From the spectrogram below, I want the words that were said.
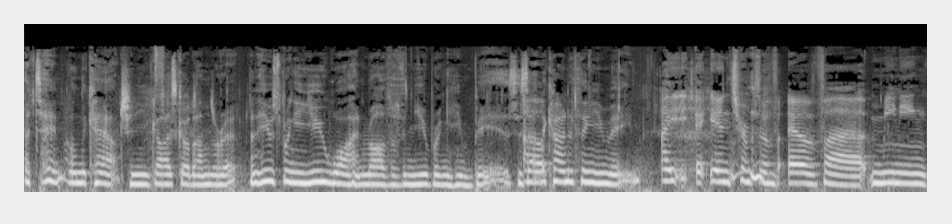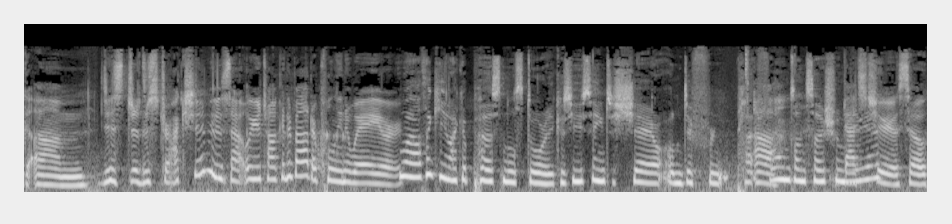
a tent on the couch and you guys got under it, and he was bringing you wine rather than you bringing him beers? Is that the oh. kind of thing you mean? I, in terms of of uh, meaning, um, just a distraction. Is that what you're talking about, or pulling away, or? Well, I think you like a personal story because you seem to share on different platforms uh, on social media. That's true. So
